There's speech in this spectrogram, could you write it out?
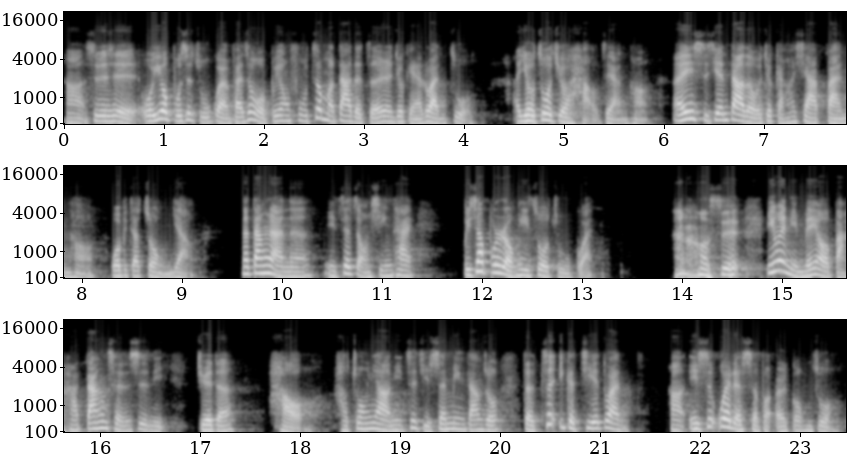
啊，是不是？我又不是主管，反正我不用负这么大的责任，就给他乱做啊，有做就好，这样哈。哎，时间到了我就赶快下班哈，我比较重要。那当然呢，你这种心态比较不容易做主管。是因为你没有把它当成是你觉得好好重要，你自己生命当中的这一个阶段啊，你是为了什么而工作？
